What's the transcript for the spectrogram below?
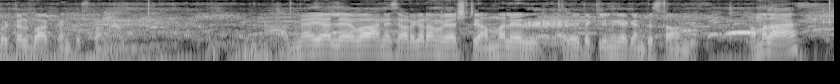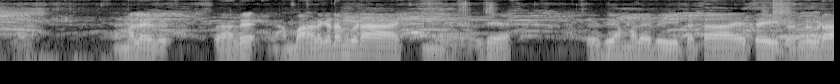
పొట్టేలు బాగా కనిపిస్తుంది. అమ్మాయా లేవా అనేసి అడగడం వేస్ట్. అమ్మలేదు అదైతే క్లీన్గా కనిపిస్తూ ఉంది. అమ్మలా? అమ్మలేదు. సో అదే అమ్మ అడగడం కూడా ఇదే. సో ఇది అమ్మలేదు. ఈ కట్ట అయితే ఈ గొర్రెలు కూడా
